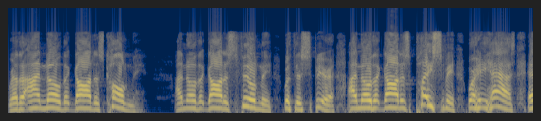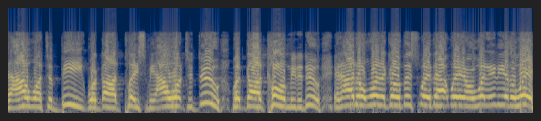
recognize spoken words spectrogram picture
Rather, I know that God has called me. I know that God has filled me with His Spirit. I know that God has placed me where He has. And I want to be where God placed me. I want to do what God called me to do. And I don't want to go this way, that way, or what any other way,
